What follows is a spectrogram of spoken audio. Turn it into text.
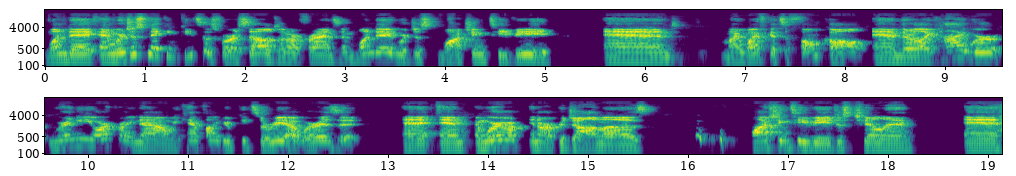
one day, and we're just making pizzas for ourselves and our friends. And one day we're just watching TV and my wife gets a phone call and they're like, hi, we're, we're in New York right now. We can't find your pizzeria. Where is it? And, and, and we're in our pajamas watching TV, just chilling. And,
